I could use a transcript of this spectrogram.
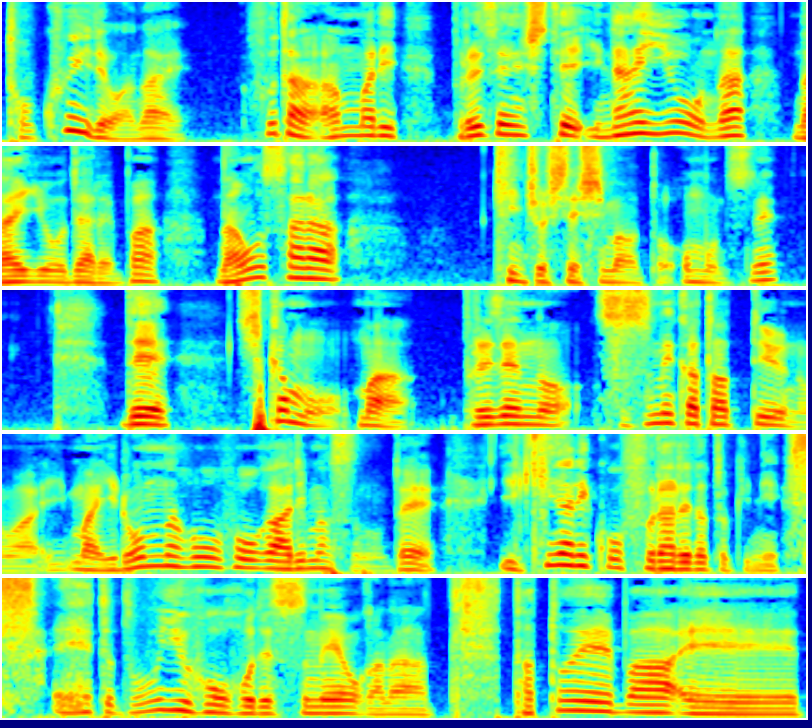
得意ではない、普段あんまりプレゼンしていないような内容であれば、なおさら緊張してしまうと思うんですね。で、しかも、まあ、プレゼンの進め方っていうのは、まあ、いろんな方法がありますので、いきなりこう振られた時に、えっ、ー、と、どういう方法で進めようかな。例えば、えー、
